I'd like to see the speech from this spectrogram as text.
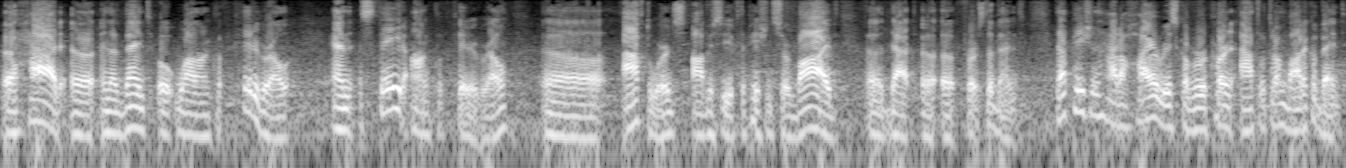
Uh, had uh, an event uh, while on clopidogrel and stayed on clopidogrel, uh, afterwards, obviously if the patient survived uh, that uh, uh, first event, that patient had a higher risk of a recurrent atherothrombotic event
